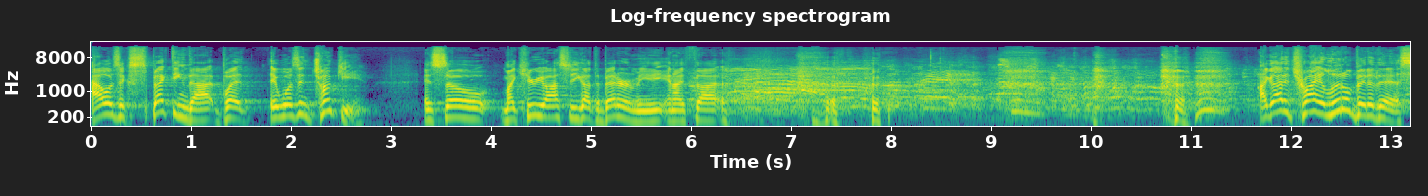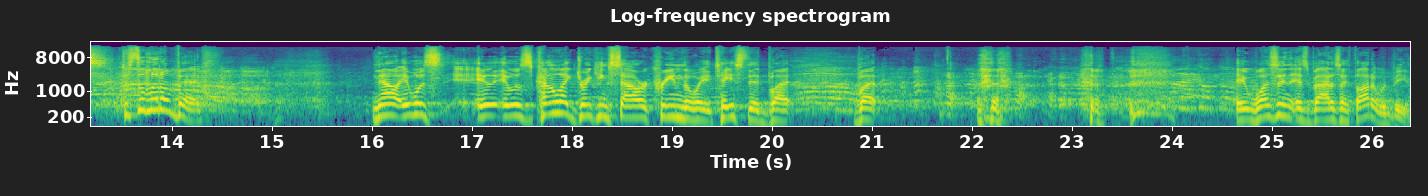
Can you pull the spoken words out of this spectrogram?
I was expecting that, but it wasn't chunky. And so my curiosity got the better of me, and I thought, I got to try a little bit of this, just a little bit. Now it was it, it was kind of like drinking sour cream the way it tasted, but but it wasn't as bad as I thought it would be.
